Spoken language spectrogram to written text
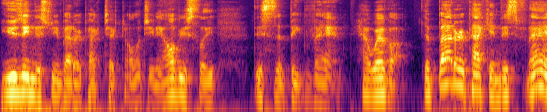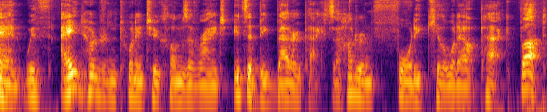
using this new battery pack technology. Now, obviously, this is a big van. However, the battery pack in this van with 822 kilometers of range, it's a big battery pack. It's a 140 kilowatt hour pack. But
